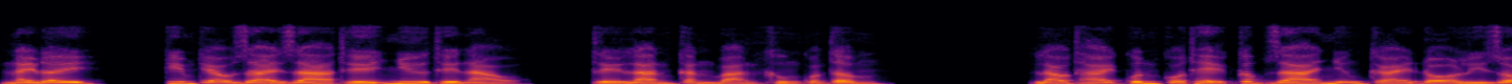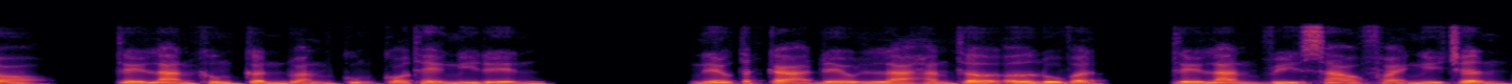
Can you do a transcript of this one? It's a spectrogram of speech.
Nay đây, kim kéo dài ra thế như thế nào, Tề Lan căn bản không quan tâm. Lão Thái quân có thể cấp ra những cái đó lý do, Tề Lan không cần đoán cũng có thể nghĩ đến. Nếu tất cả đều là hắn thờ ơ đồ vật, Tề Lan vì sao phải nghỉ chân?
